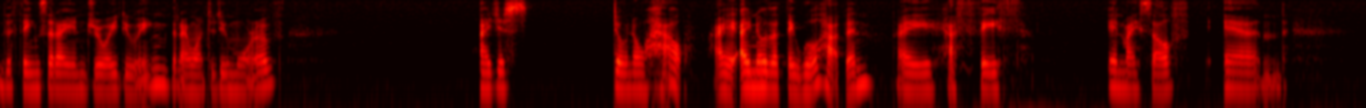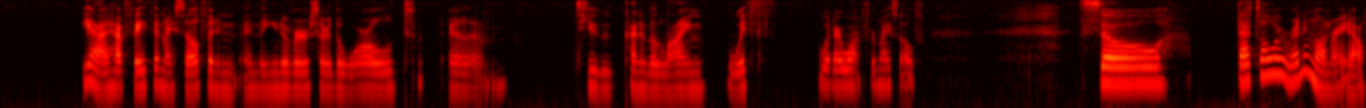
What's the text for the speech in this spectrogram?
the things that I enjoy doing that I want to do more of. I just don't know how. I, I know that they will happen. I have faith in myself and yeah, I have faith in myself and in, in the universe or the world um, to kind of align with what I want for myself. So that's all we're running on right now.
